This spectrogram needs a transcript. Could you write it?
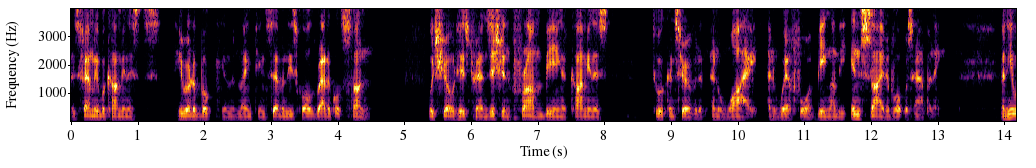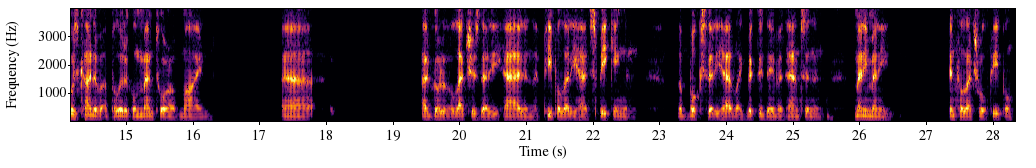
His family were communists. He wrote a book in the 1970s called Radical Son which showed his transition from being a communist to a conservative and why and wherefore, being on the inside of what was happening. And he was kind of a political mentor of mine. Uh, I'd go to the lectures that he had and the people that he had speaking and the books that he had, like Victor Davis Hanson and many, many intellectual people.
